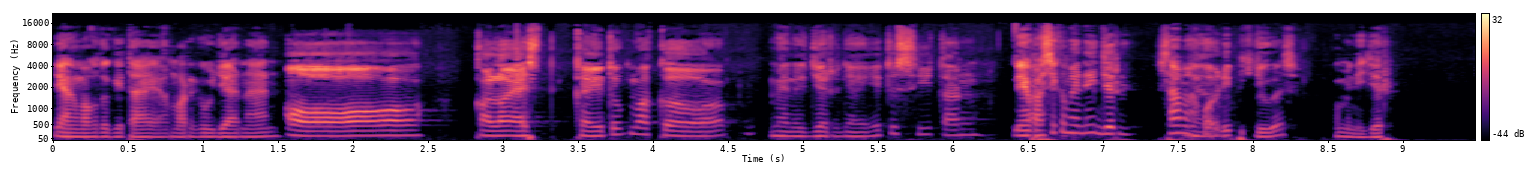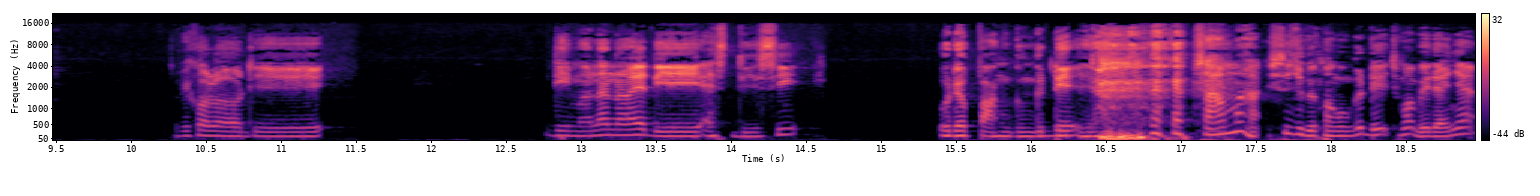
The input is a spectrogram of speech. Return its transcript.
Yang waktu kita yang kemarin kehujanan, oh kalau S kayak itu mah ke manajernya itu sih tan ya pasti ke manajer. Sama Iya. kok di pick juga sih, ke manajer. Tapi kalau di di mana namanya di SDC udah panggung gede ya. Sama, itu juga panggung gede, cuma bedanya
